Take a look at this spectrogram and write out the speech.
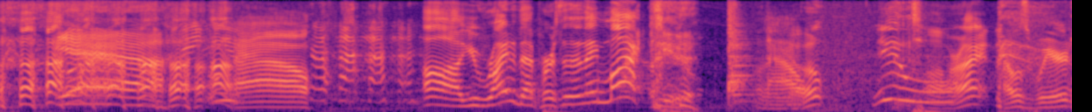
Yeah. Ow. Oh, you righted that person, and they mocked you. oh, there you you. All right. That was weird.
